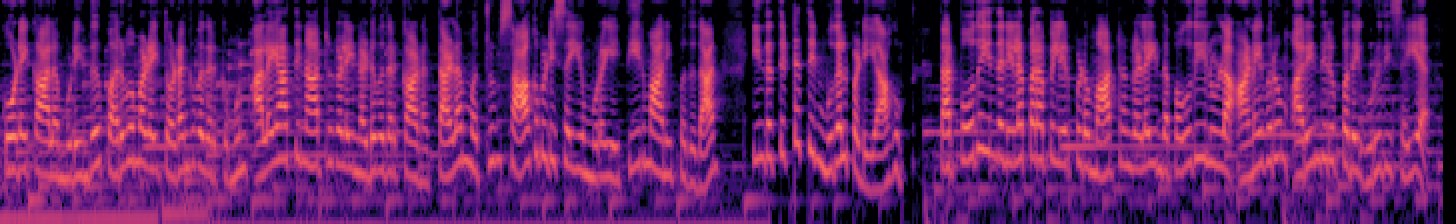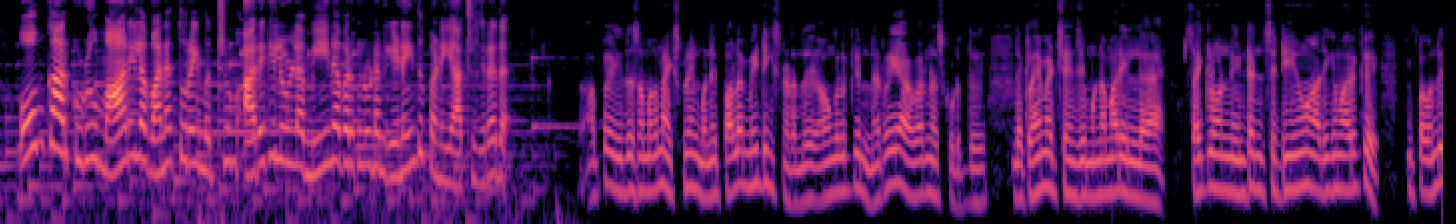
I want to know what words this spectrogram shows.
கோடைக்காலம் முடிந்து பருவமழை தொடங்குவதற்கு முன் அலையாத்தி நாற்றுகளை நடுவதற்கான தளம் மற்றும் சாகுபடி செய்யும் முறையை தீர்மானிப்பதுதான் இந்த திட்டத்தின் முதல் படியாகும். தற்போது இந்த நிலப்பரப்பில் ஏற்படும் மாற்றங்களை இந்த பகுதியில் உள்ள அனைவரும் அறிந்திருப்பதை உறுதி செய்ய ஓம்கார் குழு மாநில வனத்துறை மற்றும் அருகிலுள்ள மீனவர்களுடன் இணைந்து பணியாற்றுகிறது. அப்போ இது சம்மந்தமாக எக்ஸ்பிளைன் பண்ணி பல மீட்டிங்ஸ் நடந்து அவங்களுக்கு நிறைய அவேர்னஸ் கொடுத்து இந்த கிளைமேட் சேஞ்சு முன்ன மாதிரி இல்லை சைக்ளோன் இன்டென்சிட்டியும் அதிகமாக இருக்குது இப்போ வந்து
